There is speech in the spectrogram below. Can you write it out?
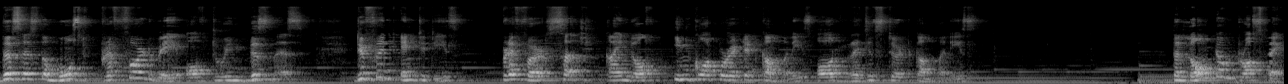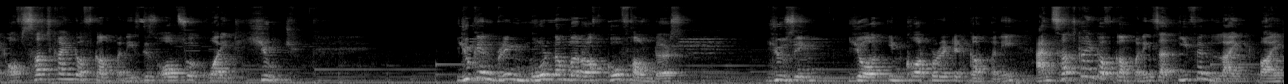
this is the most preferred way of doing business. Different entities prefer such kind of incorporated companies or registered companies. The long-term prospect of such kind of companies is also quite huge. You can bring more number of co-founders using your incorporated company and such kind of companies are even liked by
